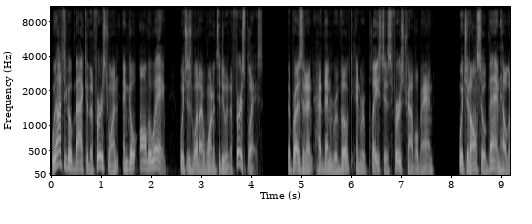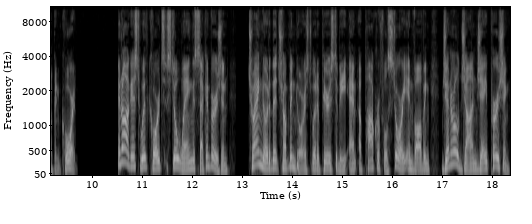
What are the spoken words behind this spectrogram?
We ought to go back to the first one and go all the way, which is what I wanted to do in the first place. The president had then revoked and replaced his first travel ban, which had also been held up in court. In August, with courts still weighing the second version, Chuang noted that Trump endorsed what appears to be an apocryphal story involving General John J. Pershing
